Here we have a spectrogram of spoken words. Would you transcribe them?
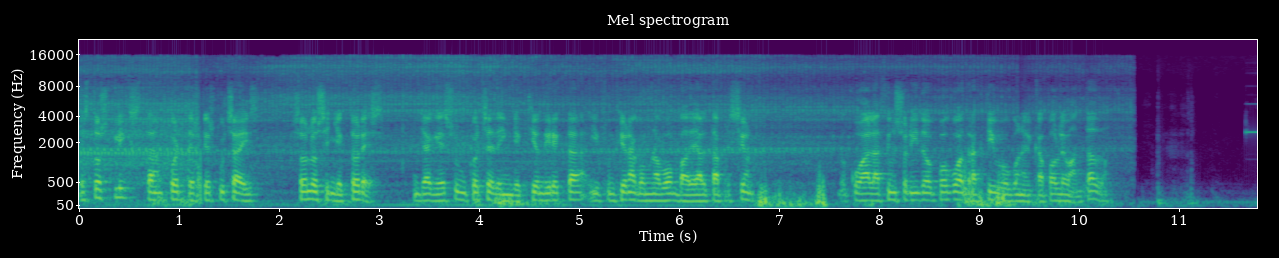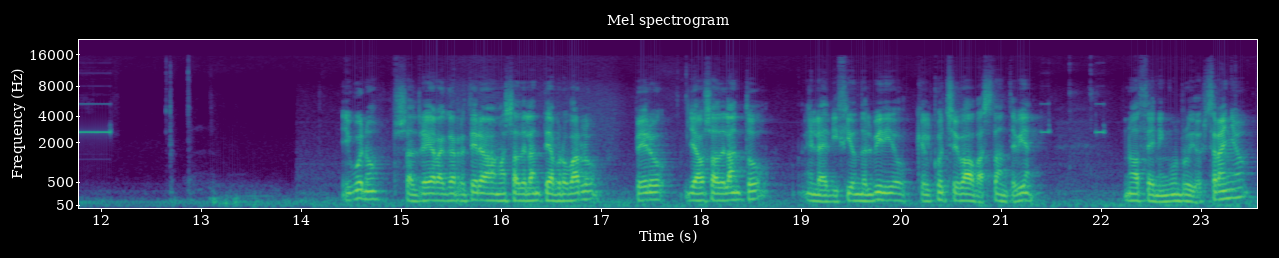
Estos clics tan fuertes que escucháis son los inyectores, ya que es un coche de inyección directa y funciona con una bomba de alta presión, lo cual hace un sonido poco atractivo con el capó levantado. Y bueno, saldré a la carretera más adelante a probarlo, pero ya os adelanto en la edición del vídeo que el coche va bastante bien. No hace ningún ruido extraño,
